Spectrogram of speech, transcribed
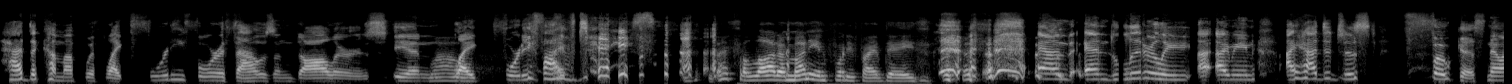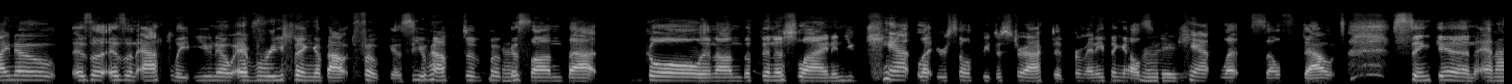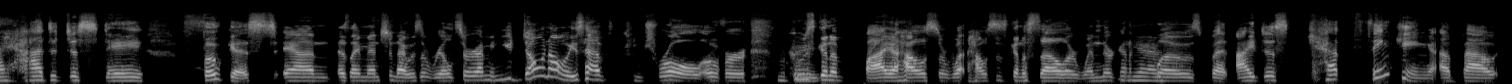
had to come up with like $44,000 in Wow. like 45 days. That's a lot of money in 45 days. and and literally I, I mean i had to just focus now i know as a as an athlete you know everything about focus you have to focus on that goal and on the finish line and you can't let yourself be distracted from anything else you can't let self-doubt sink in and i had to just stay focused and as i mentioned i was a realtor. I mean you don't always have control over who's going to buy a house or what house is going to sell or when they're going to Yes. close but i just kept thinking about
